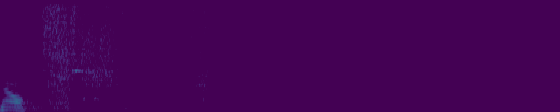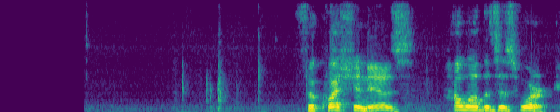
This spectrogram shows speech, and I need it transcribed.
No. The question is, how well does this work?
